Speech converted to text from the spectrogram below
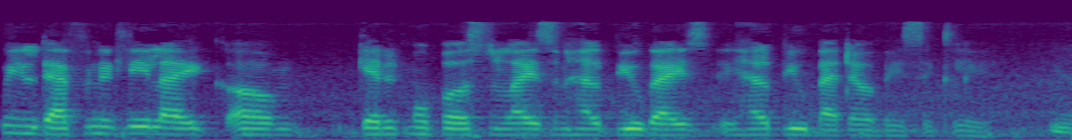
we'll definitely like um, get it more personalized and help you guys help you better, basically. Yeah.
